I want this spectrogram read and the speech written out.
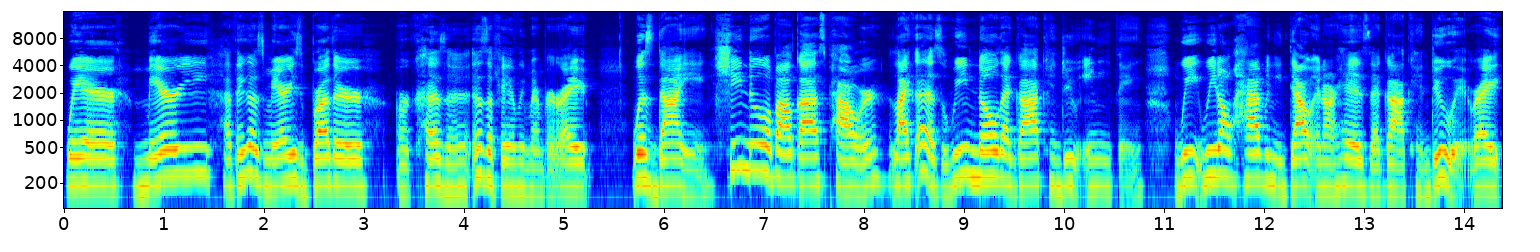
where Mary, I think it was Mary's brother or cousin, it was a family member, right? Was dying. She knew about God's power. Like us, we know that God can do anything. We we don't have any doubt in our heads that God can do it, right?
